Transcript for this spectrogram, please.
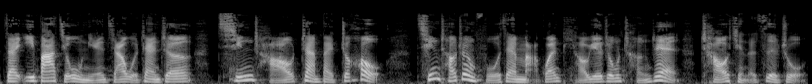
在一八九五年甲午战争清朝战败之后，清朝政府在马关条约中承认朝鲜的自主，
